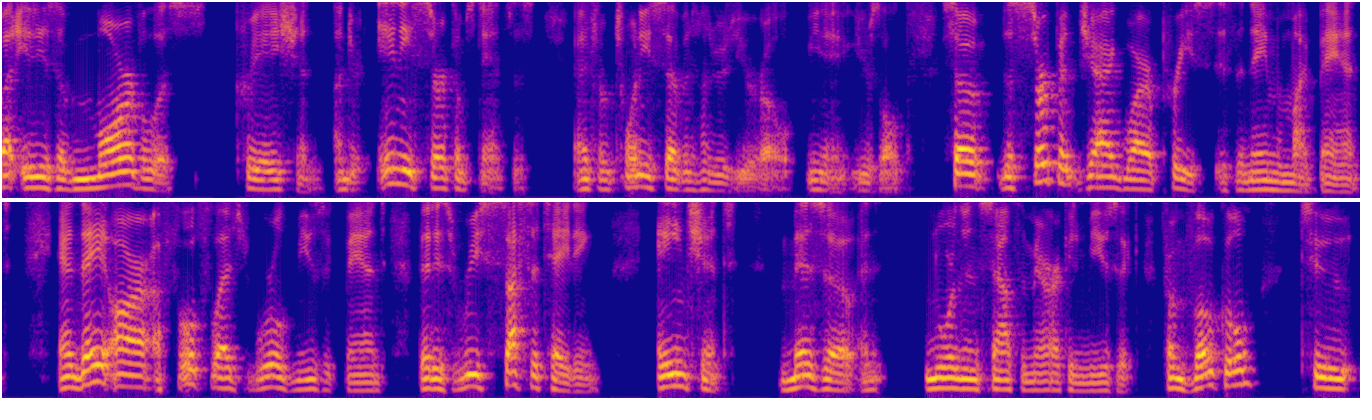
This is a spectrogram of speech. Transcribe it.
but it is a marvelous creation under any circumstances and from 2700 year old you know, years old so the serpent jaguar priests is the name of my band and they are a full-fledged world music band that is resuscitating ancient meso and northern south american music from vocal to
